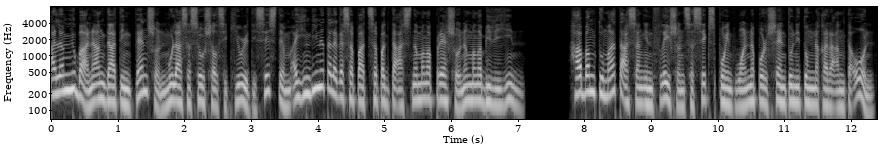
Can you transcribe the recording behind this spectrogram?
Alam nyo ba na ang dating pension mula sa Social Security System ay hindi na talaga sapat sa pagtaas ng mga presyo ng mga bilihin? Habang tumataas ang inflation sa 6.1% nitong nakaraang taon,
